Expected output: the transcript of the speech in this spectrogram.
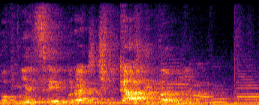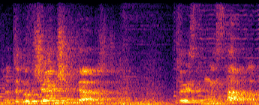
powinien sobie poradzić w każdych warunkach. Dlatego wziąłem się w garść. To jest mój startup.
